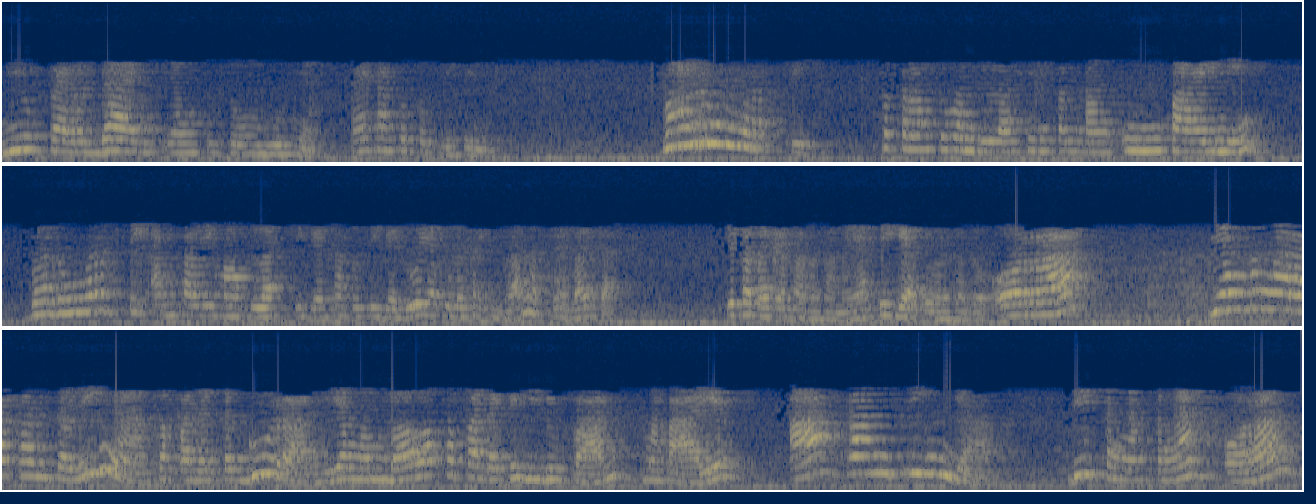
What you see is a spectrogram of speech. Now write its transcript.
new paradigm yang sesungguhnya. Saya akan tutup di sini. Baru ngerti setelah Tuhan jelasin tentang unta ini, baru ngerti angka 15, 31, 32 yang udah sering banget saya baca. Kita baca sama-sama ya. 3, 2, 1. Orang yang mengarahkan telinga kepada teguran yang membawa kepada kehidupan mata air akan tinggal di tengah-tengah orang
